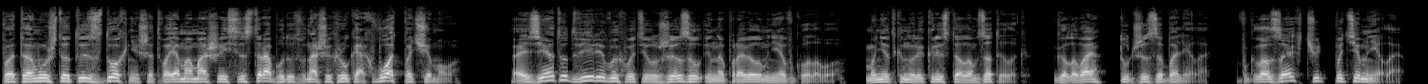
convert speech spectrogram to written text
«Потому что ты сдохнешь, а твоя мамаша и сестра будут в наших руках. Вот почему!» Азиат у двери выхватил жезл и направил мне в голову. Мне ткнули кристаллом в затылок. Голова тут же заболела. В глазах чуть потемнело.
